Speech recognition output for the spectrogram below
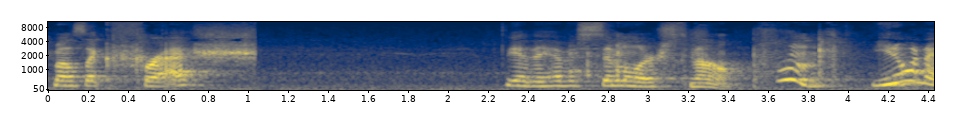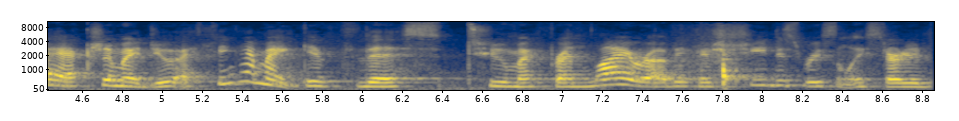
Smells like fresh. Yeah, they have a similar smell. Hmm. You know what I actually might do? I think I might give this to my friend Lyra because she just recently started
